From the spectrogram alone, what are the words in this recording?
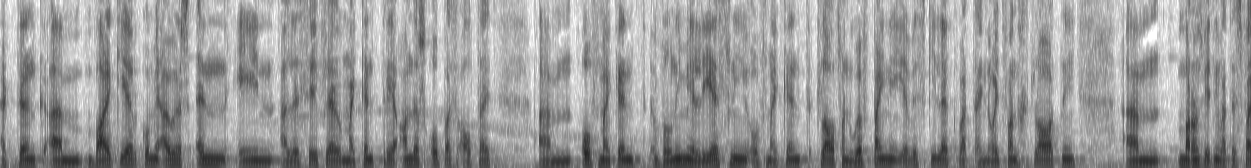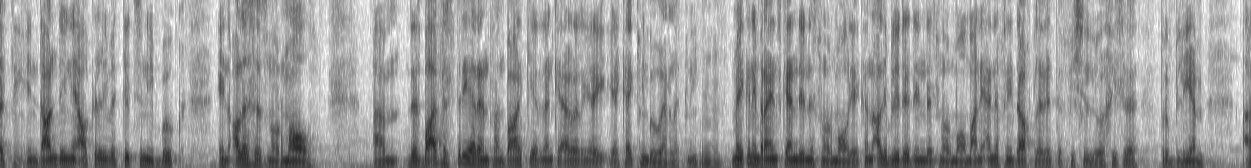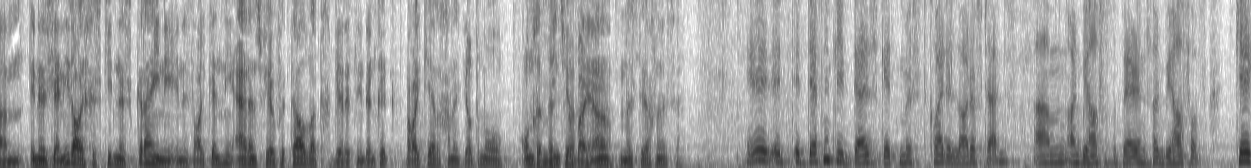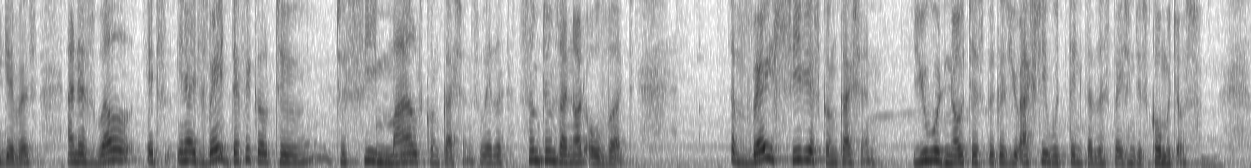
Ek dink um baie keer kom die ouers in en hulle sê vir jou my kind tree anders op as altyd. Um of my kind wil nie meer lees nie of my kind kla van hoofpyn ewe skielik wat hy nooit van gekla het nie. Um maar ons weet nie wat is fout nie. En dan doen jy elke liewe toets in die boek en alles is normaal. Um dis baie frustrerend want baie keer dink jy ouer jy jy kyk nie behoorlik nie. Mm. Maar jy kan die brain scan doen is normaal. Jy kan al die bloede doen dis normaal, maar aan die einde van die dag bly dit 'n fisiologiese probleem. Um en as jy nie daai geskiedenis kry nie en as daai kind nie eers vir jou vertel wat gebeur het nie, dink ek baie keer gaan dit heeltemal ongesien verby, ja, misdiagnose. Yeah, it, it definitely does get missed quite a lot of times um, on behalf of the parents, on behalf of caregivers. And as well, it's you know it's very difficult to to see mild concussions where the symptoms are not overt. A very serious concussion, you would notice because you actually would think that this patient is comatose.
